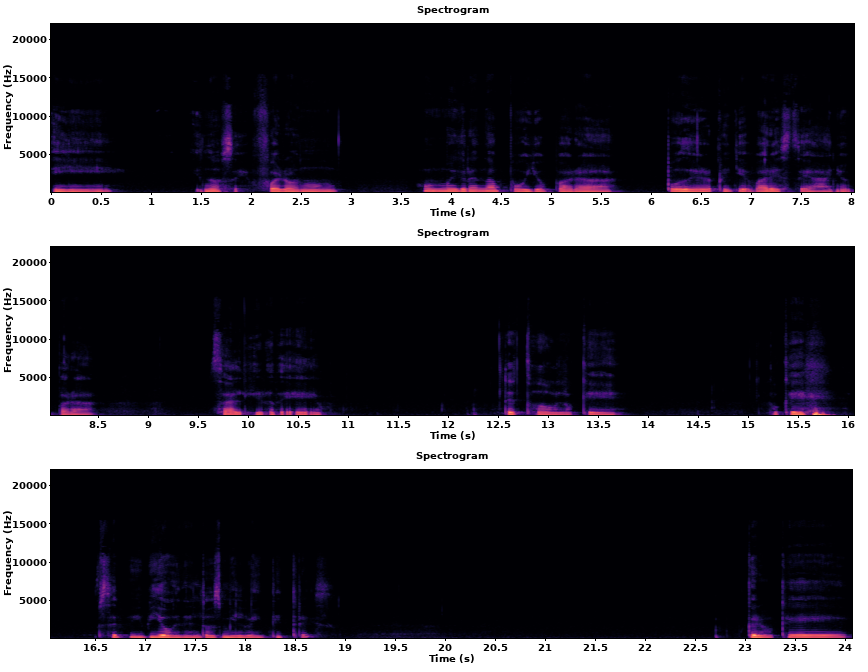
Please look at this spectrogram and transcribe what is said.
Y, no sé, fueron un, muy gran apoyo para poder llevar este año y para salir de, de todo lo que lo que se vivió en el 2023. Creo que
